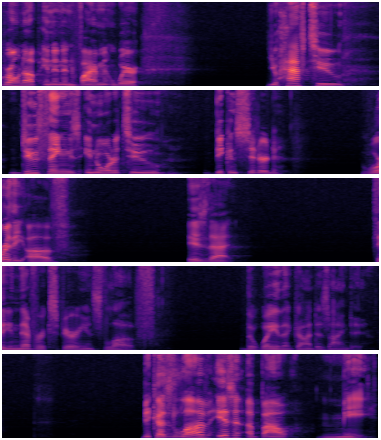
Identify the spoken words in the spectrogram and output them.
grown up in an environment where you have to do things in order to be considered worthy of is that they never experienced love the way that God designed it. Because love isn't about me.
